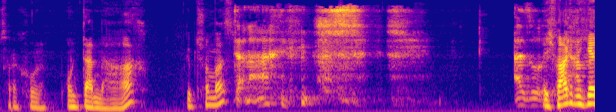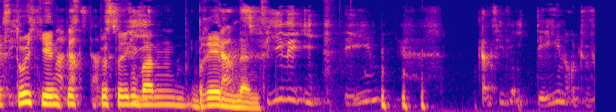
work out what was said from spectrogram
Sehr cool. Und danach? Gibt es schon was? Danach Also, ich frage dich jetzt durchgehend, bis, bis du irgendwann Bremen ganz nennst. Viele Ideen, ganz viele Ideen und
